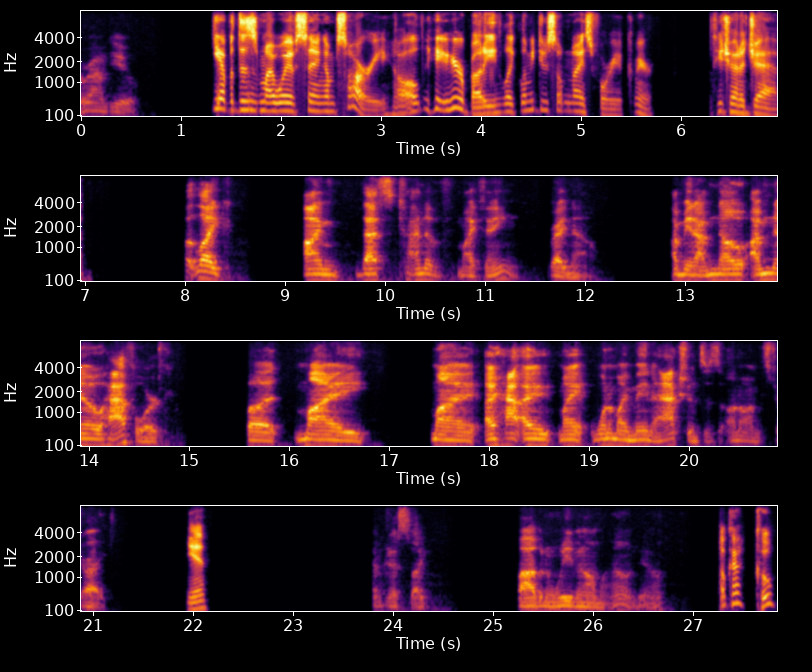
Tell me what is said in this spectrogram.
around you. Yeah, but this is my way of saying I'm sorry. I'll here, here, buddy. Like, let me do something nice for you. Come here. I'll teach you how to jab. But like, I'm that's kind of my thing right now. I mean, I'm no I'm no half orc, but my my I ha I my one of my main actions is unarmed strike. Yeah. I'm just like bobbing and weaving on my own, you know. Okay, cool.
